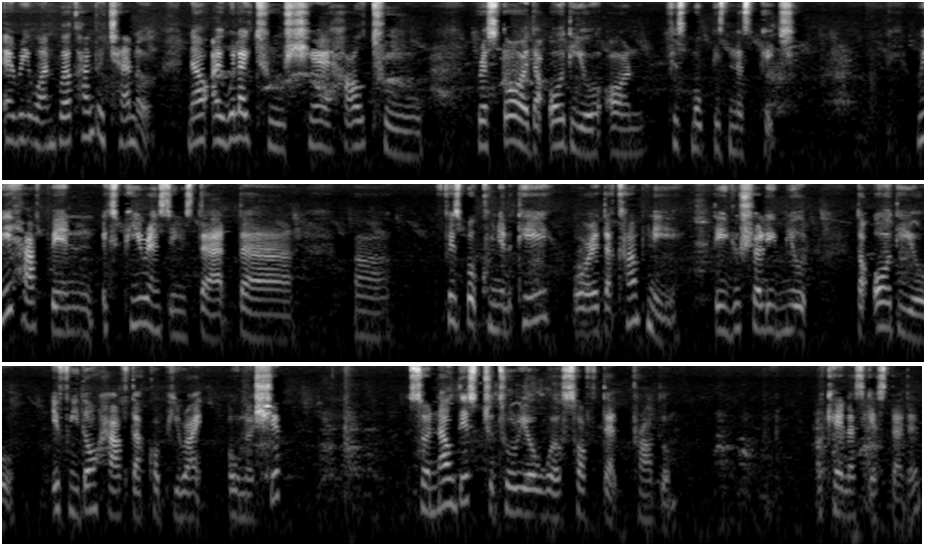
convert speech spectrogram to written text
everyone, welcome to channel. Now I would like to share how to restore the audio on Facebook business page. We have been experiencing that the uh, Facebook community or the company, they usually mute the audio if we don't have the copyright ownership. So now this tutorial will solve that problem. Okay, let's get started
